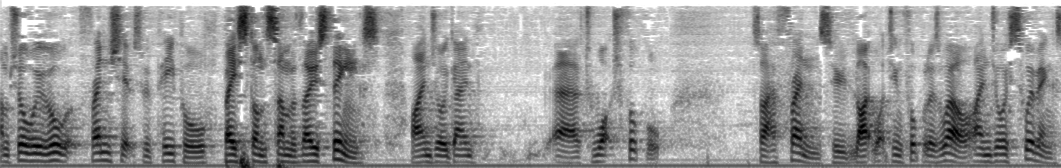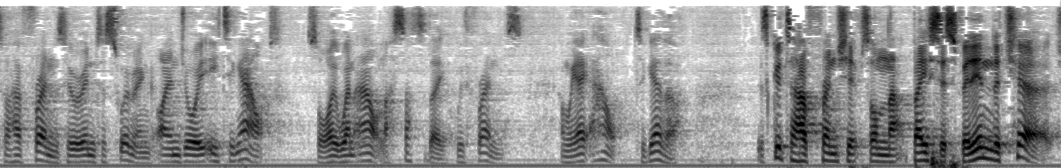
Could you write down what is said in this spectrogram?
I'm sure we've all got friendships with people based on some of those things. I enjoy going uh, to watch football. So I have friends who like watching football as well. I enjoy swimming, so I have friends who are into swimming. I enjoy eating out, so I went out last Saturday with friends and we ate out together. It's good to have friendships on that basis, but in the church,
